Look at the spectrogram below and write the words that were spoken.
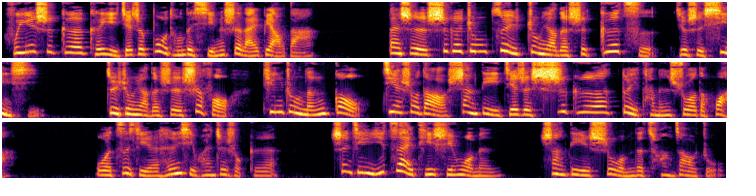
福音诗歌可以借着不同的形式来表达，但是诗歌中最重要的是歌词，就是信息。最重要的是是否听众能够接受到上帝接着诗歌对他们说的话。我自己也很喜欢这首歌。圣经一再提醒我们，上帝是我们的创造主，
